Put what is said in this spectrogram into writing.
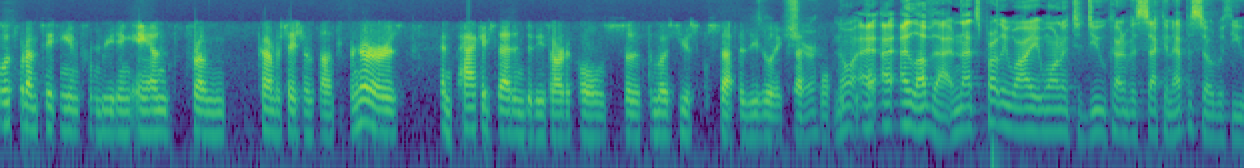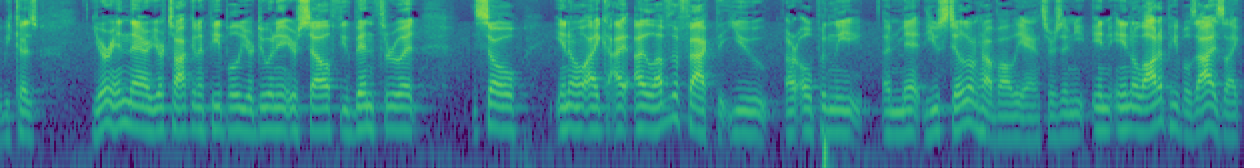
both what I'm taking in from reading and from conversations with entrepreneurs, and package that into these articles so that the most useful stuff is easily accessible. Sure. No, I, I love that. And that's partly why I wanted to do kind of a second episode with you because you're in there, you're talking to people, you're doing it yourself, you've been through it. So, you know, like I, I love the fact that you are openly admit you still don't have all the answers. And you, in, in a lot of people's eyes, like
